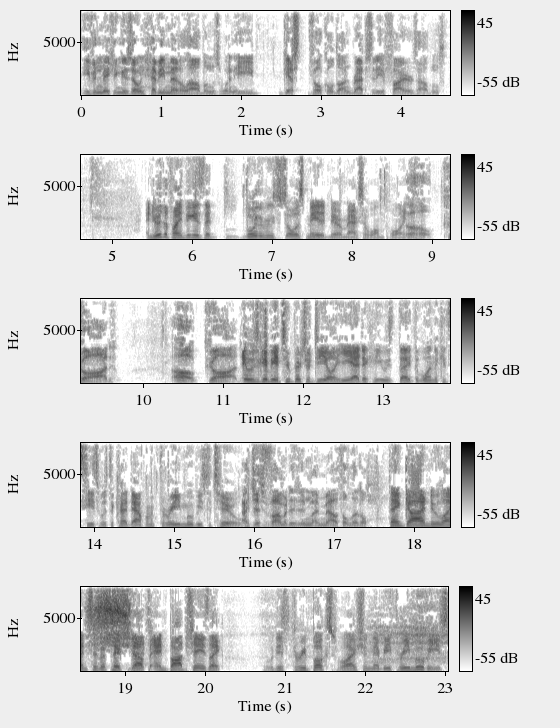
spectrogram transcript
even making his own heavy metal albums when he guest vocaled on Rhapsody of Fire's albums. And you know the funny thing is that Lord of the Rings was almost made at Miramax at one point. Oh, God. Oh, God. It was going to be a two-picture deal. He had to. He was like the one that conceits was to cut down from three movies to two. I just vomited in my mouth a little. Thank God New Line Cinema picked it up, and Bob Shaye's like, well, there's three books. Why shouldn't there be three movies?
